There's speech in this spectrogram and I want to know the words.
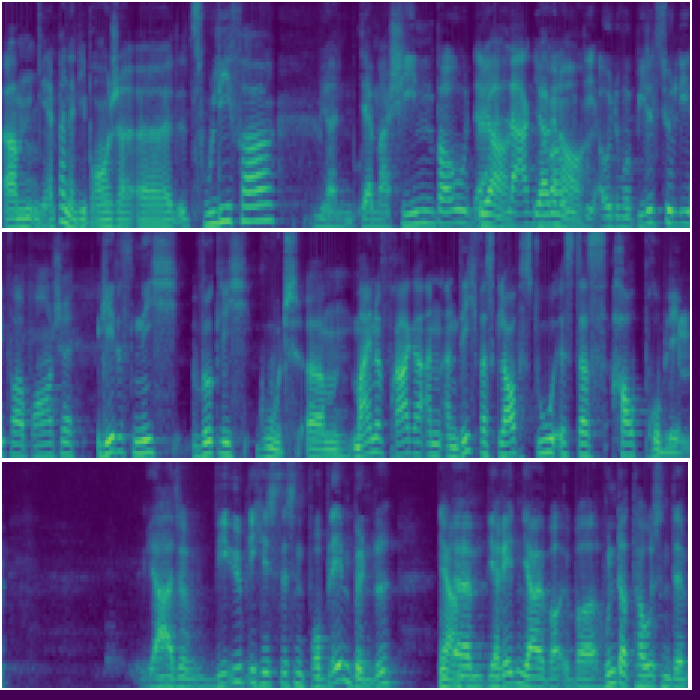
ähm, wie nennt man denn die Branche, äh, Zuliefer. Ja, der Maschinenbau, der ja, Anlagenbau, ja, genau. die Automobilzulieferbranche. Geht es nicht wirklich gut? Ähm, meine Frage an, an dich, was glaubst du, ist das Hauptproblem? Ja, also wie üblich ist es ein Problembündel. Ja. Ähm, wir reden ja über, über Hunderttausende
